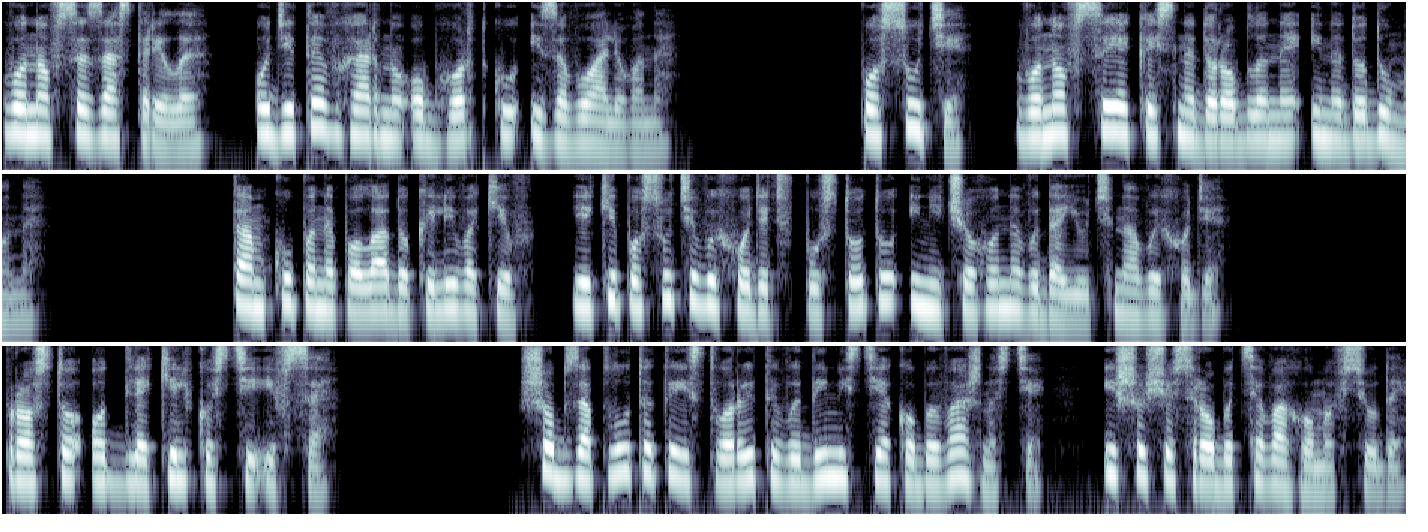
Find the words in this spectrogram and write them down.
Воно все застаріле, одіте в гарну обгортку і завуалюване. По суті, воно все якесь недороблене і недодумане. Там купа неполадок і ліваків, які по суті виходять в пустоту і нічого не видають на виході. Просто от для кількості і все. Щоб заплутати і створити видимість якоби важності, і що щось робиться вагоме всюди.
